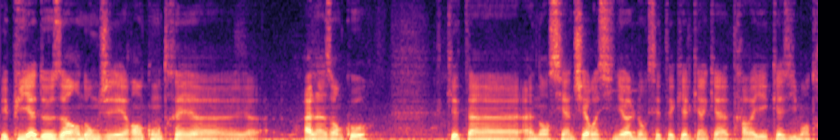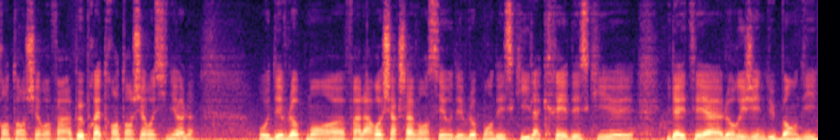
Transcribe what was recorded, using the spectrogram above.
Et puis il y a deux ans, donc j'ai rencontré euh, Alain Zanco, qui est un, ancien de chez Rossignol. Donc c'était quelqu'un qui a travaillé quasiment 30 ans chez, enfin à peu près 30 ans chez Rossignol au développement, euh, enfin la recherche avancée, au développement des skis. Il a créé des skis. Il a été à l'origine du Bandit.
